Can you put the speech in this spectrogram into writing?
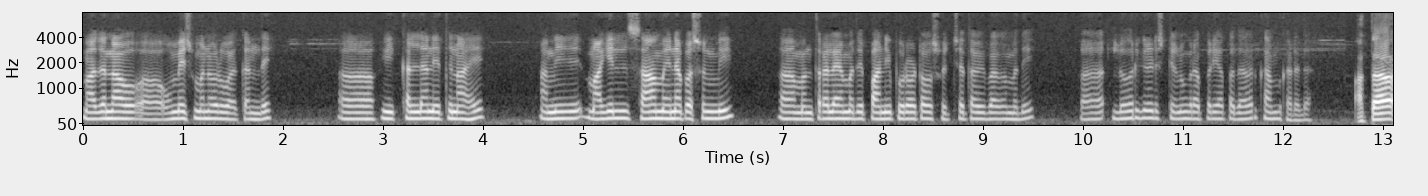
माझं नाव उमेश मनोहर वळकंदे मी कल्याण येथून आहे. आणि मागील सहा महिन्यापासून मी मंत्रालयामध्ये पाणी पुरवठा व स्वच्छता विभागामध्ये लोअर ग्रेड स्टेनोग्राफर या पदावर काम करत आहे. आता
